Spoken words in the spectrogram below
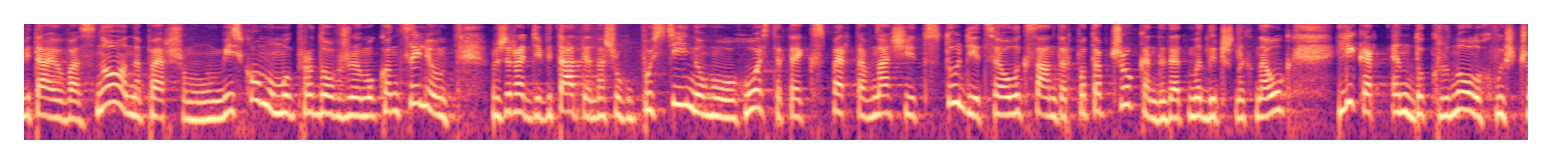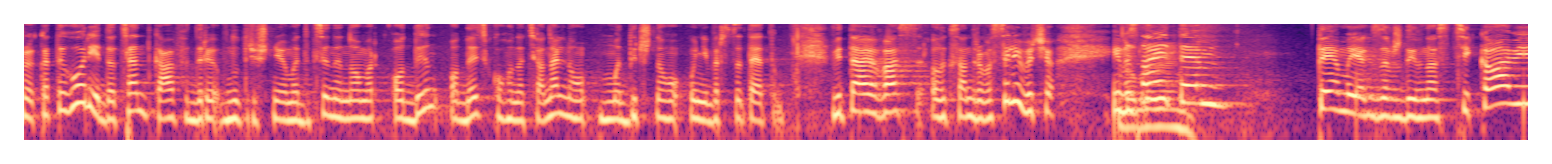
Друзі, вітаю вас знову на першому міському. Ми продовжуємо консиліум. Вже раді вітати нашого постійного гостя та експерта в нашій студії. Це Олександр Потапчук, кандидат медичних наук, лікар-ендокринолог вищої категорії, доцент кафедри внутрішньої медицини номер 1 Одеського національного медичного університету. Вітаю вас, Олександр Васильовичу. І ви Добрий знаєте. Теми, як завжди, в нас цікаві,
